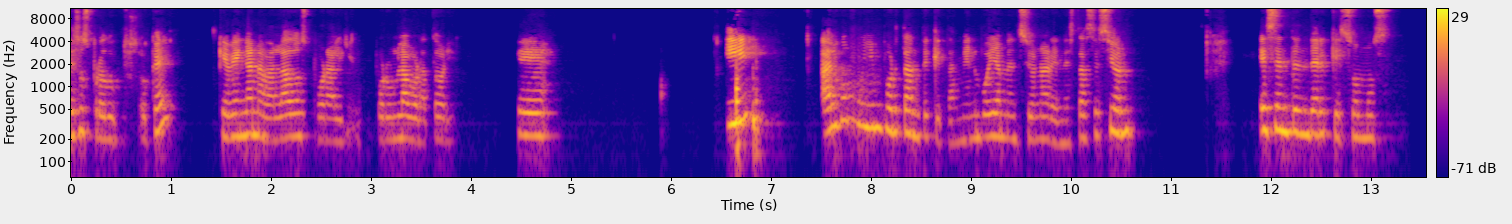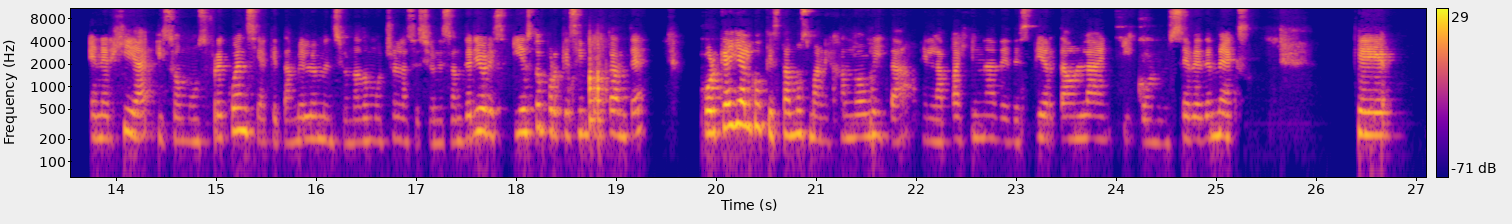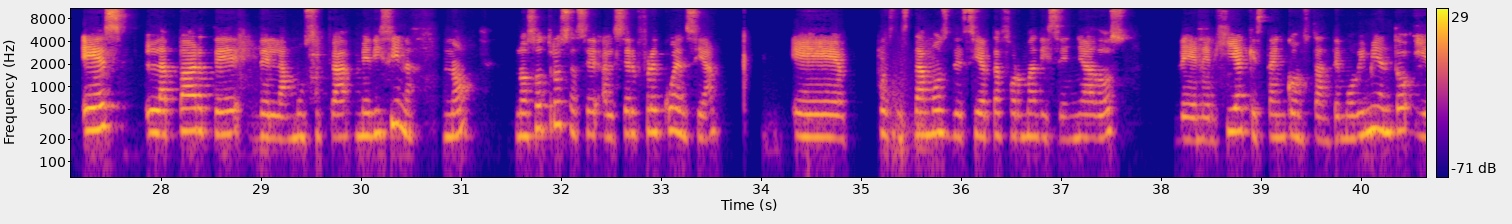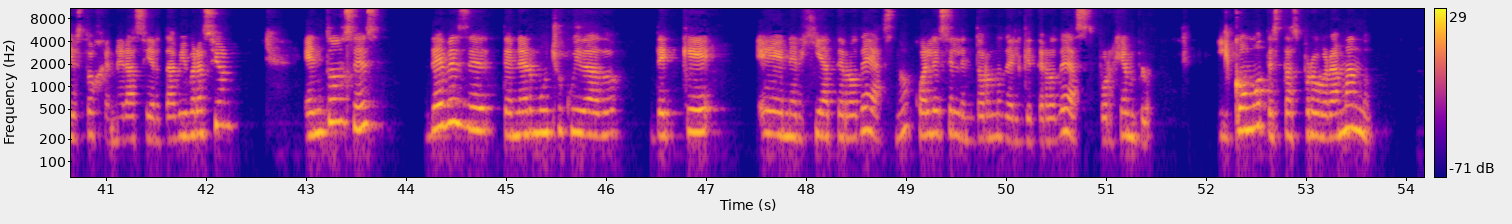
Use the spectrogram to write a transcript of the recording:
esos productos, ¿ok? Que vengan avalados por alguien, por un laboratorio. Eh, y algo muy importante que también voy a mencionar en esta sesión es entender que somos energía y somos frecuencia, que también lo he mencionado mucho en las sesiones anteriores. Y esto porque es importante, porque hay algo que estamos manejando ahorita en la página de Despierta Online y con CBDMEX, que es la parte de la música medicina, ¿no? Nosotros, al ser frecuencia, eh, pues estamos de cierta forma diseñados de energía que está en constante movimiento y esto genera cierta vibración. Entonces, debes de tener mucho cuidado de qué energía te rodeas, ¿no? ¿Cuál es el entorno del que te rodeas, por ejemplo? Y cómo te estás programando.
